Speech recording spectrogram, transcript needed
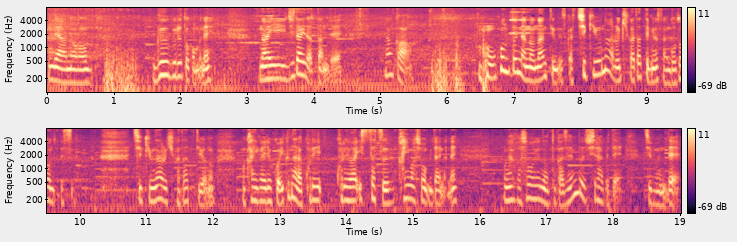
であの Google とかもねない時代だったんでなんかもう本当にあの何て言うんですか地球の歩き方って皆さんご存知です？地球の歩き方っていうの海外旅行行くならこれこれは1冊買いましょうみたいなね。もうなんかそういうのとか全部調べて自分で。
